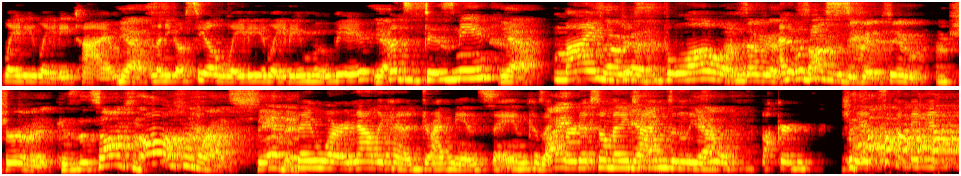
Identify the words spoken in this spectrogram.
lady lady time. Yes. And then you go see a lady lady movie. Yeah. That's Disney. yeah. Mind So just good. blown. That's so good. And it the would be songs s- would be good too. I'm sure of it because the songs in the Oh. first one were outstanding. They were. Now they kind of drive me insane because I've I- heard it so many yeah, times and these yeah. little fucker kids coming in.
